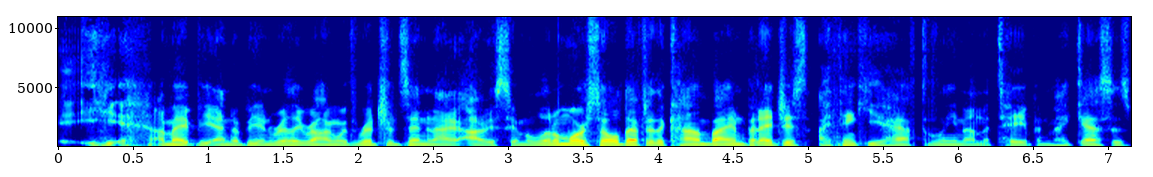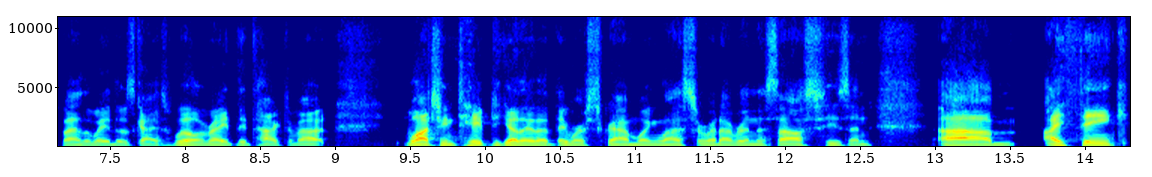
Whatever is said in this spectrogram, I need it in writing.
he, I might be end up being really wrong with Richardson, and I obviously am a little more sold after the combine, but I just I think you have to lean on the tape. And my guess is, by the way, those guys will right. They talked about watching tape together that they were scrambling less or whatever in this off season. Um, I think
